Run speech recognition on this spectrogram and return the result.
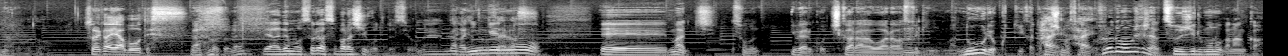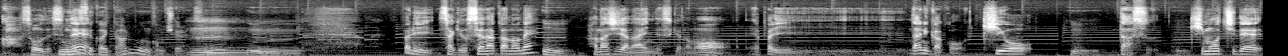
なるほど。それが野望です。なるほどね。いやでもそれは素晴らしいことですよね。なんか人間の、えーまあちそのいわゆるこう力を表すときに、まあ、能力っていう言い方もしますけど、はいはい。それでももしかしたら通じるものがなんかあそうですね。世界ってあるのかもしれないですね。ううん。んやっぱり先ほど背中のねうん。話じゃないんですけどもやっぱり何かこう気をうん。出す気持ちで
